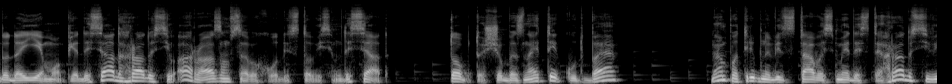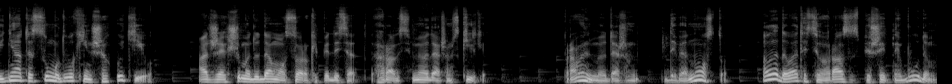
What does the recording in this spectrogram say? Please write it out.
додаємо 50 градусів, а разом все виходить 180. Тобто, щоб знайти кут Б, нам потрібно від 180 градусів відняти суму двох інших кутів. Адже якщо ми додамо 40 і 50 градусів, ми одержимо скільки? Правильно, ми одержимо 90. Але давайте цього разу спішити не будемо.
